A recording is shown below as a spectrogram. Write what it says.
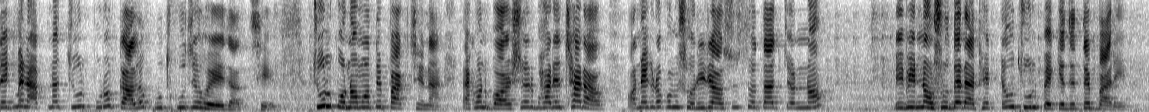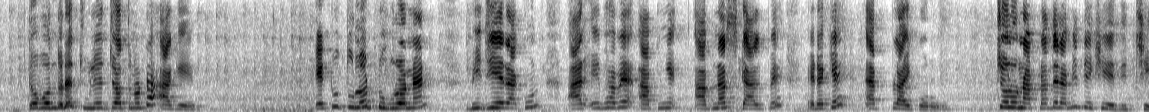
দেখবেন আপনার চুল পুরো কালো কুচকুচে হয়ে যাচ্ছে। চুল কোনো মতে পাকছে না। এখন বয়সের ভারে ছাড়াও অনেক রকম শরীরে অসুস্থতার জন্য বিভিন্ন ওষুধের এফেক্টেও চুল পেকে যেতে পারে। তো বন্ধুরা, চুলের যত্নটা আগে। একটু তুলোর টুকরো নেন ভিজিয়ে রাখুন আর এভাবে আপনি আপনার স্ক্যাল্পে এটাকে অ্যাপ্লাই করুন। চলুন আপনাদের আমি দেখিয়ে দিচ্ছি।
